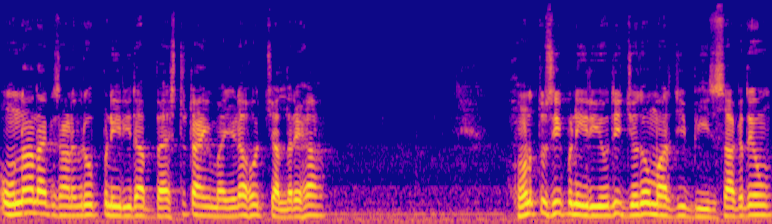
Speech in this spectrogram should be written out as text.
ਉਹਨਾਂ ਦਾ ਕਿਸਾਨ ਵੀਰੋ, ਪਨੀਰੀ ਦਾ ਬੈਸਟ ਟਾਈਮ ਆ ਜਿਹੜਾ ਉਹ ਚੱਲ ਰਿਹਾ। ਹੁਣ ਤੁਸੀਂ ਪਨੀਰੀ ਉਹਦੀ ਜਦੋਂ ਮਰਜ਼ੀ ਬੀਜ ਸਕਦੇ ਹੋ।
